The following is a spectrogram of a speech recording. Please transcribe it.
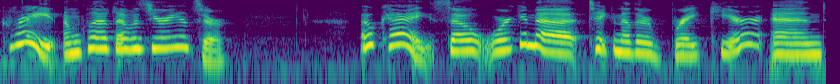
Great i'm glad that was your answer Okay, so we're going to take another break here and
